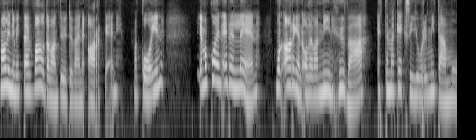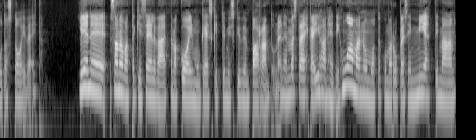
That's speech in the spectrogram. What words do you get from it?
Mä olin nimittäin valtavan tyytyväinen arkeeni. Mä koin, ja mä koen edelleen mun arjen olevan niin hyvää, että mä keksin juuri mitään muutostoiveita. Lienee sanomattakin selvää, että mä koin mun keskittymiskyvyn parantuneen. En mä sitä ehkä ihan heti huomannut, mutta kun mä rupesin miettimään,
